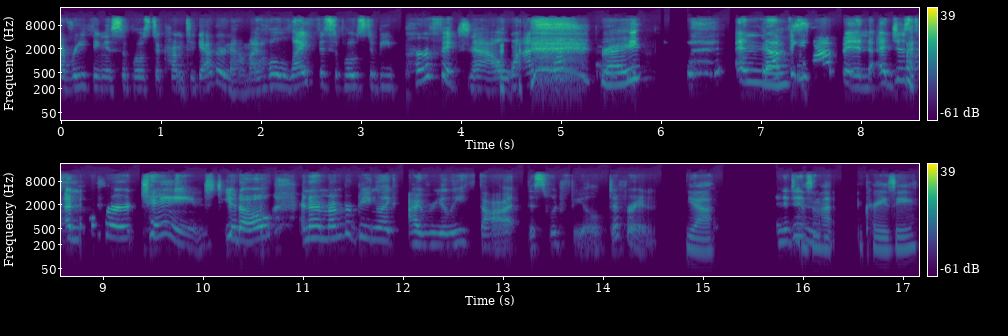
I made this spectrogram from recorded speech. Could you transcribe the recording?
everything is supposed to come together now. My whole life is supposed to be perfect now. right? and nothing yes. happened. I just a number changed, you know? And I remember being like, I really thought this would feel different. Yeah. And it didn't. Isn't that crazy?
